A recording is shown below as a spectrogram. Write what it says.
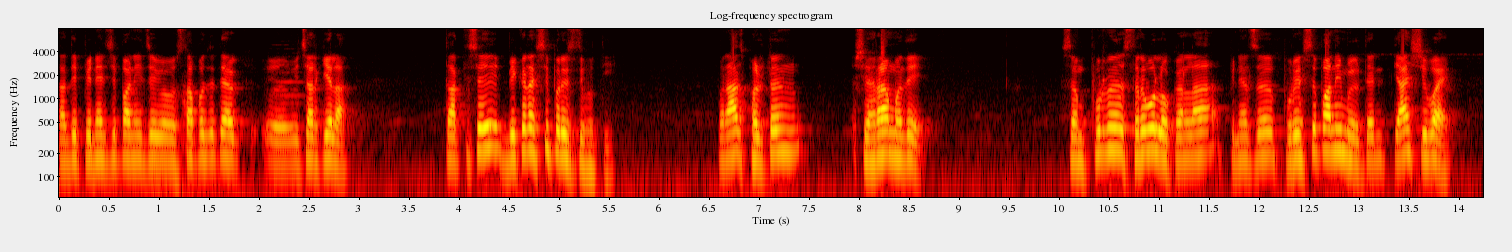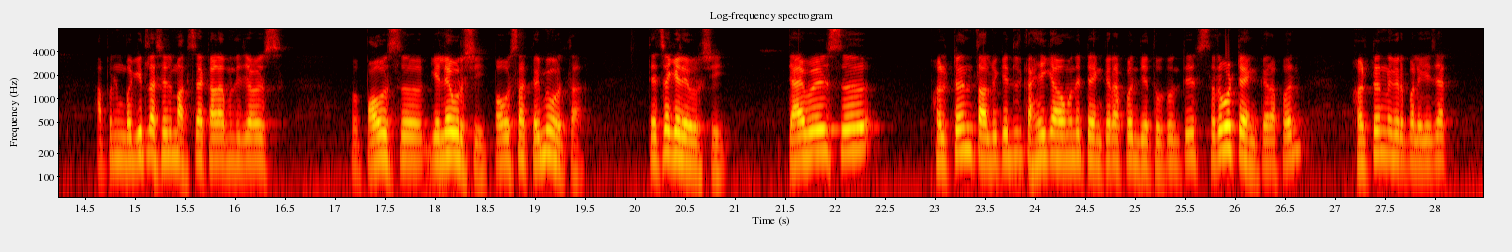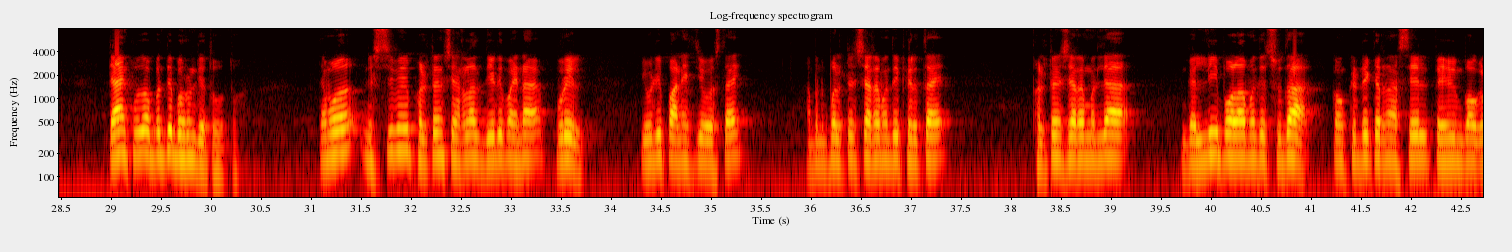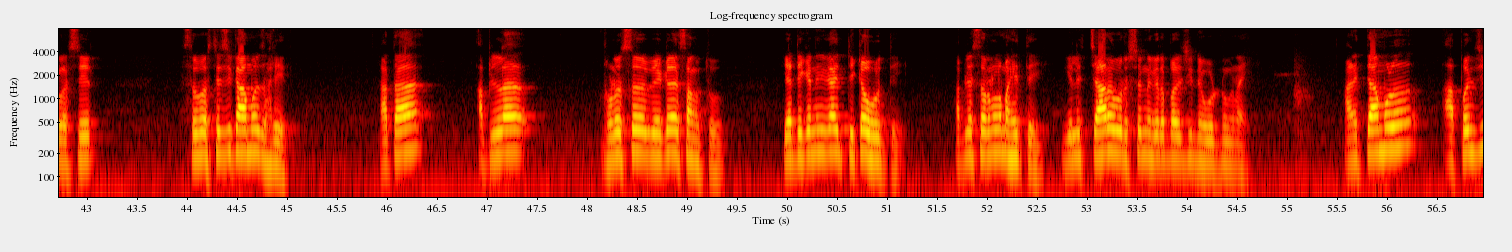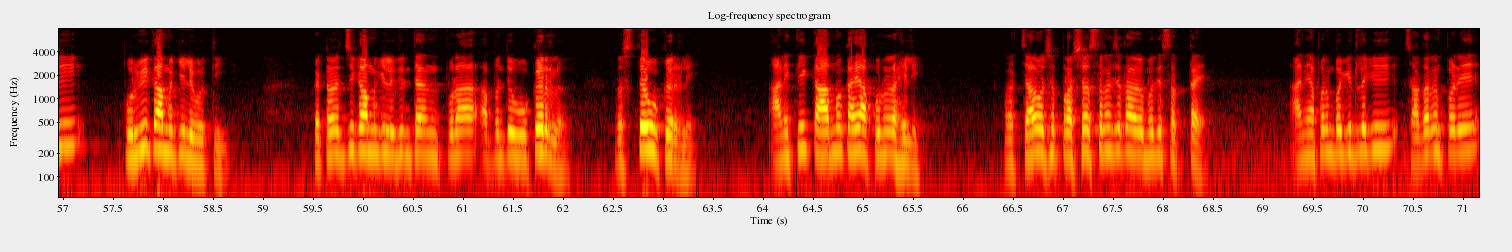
साधी पिण्याची जे व्यवस्थापन जर त्या विचार केला तर अतिशय बिकट अशी परिस्थिती होती. पण आज फलटण शहरामध्ये संपूर्ण सर्व लोकांना पिण्याचं पुरेसं पाणी मिळतं आणि त्याशिवाय आपण बघितलं असेल मागच्या काळामध्ये ज्यावेळेस पाऊस गेल्या वर्षी पाऊस हा कमी होता त्याच्या गेल्या वर्षी. त्यावेळेस फलटण तालुक्यातील काही गावामध्ये टँकर आपण देत होतो आणि ते सर्व टँकर आपण फलटण नगरपालिकेच्या टँकमध्ये आपण ते भरून देत होतो. त्यामुळं निश्चितपणे फलटण शहराला दीड महिना पुरेल. एवढी पाण्याची व्यवस्था आहे. आपण फलटण शहरामध्ये फिरताय. फलटण शहरामधल्या गल्ली बोळामध्ये सुद्धा कॉन्क्रिटीकरण असेल पेव्हिंग बॉगल असेल सर्व रस्त्याची कामं झालीत. आता आपल्याला थोडंसं वेगळं सांगतो. या ठिकाणी काय टीका होते. आपल्या सर्वांना माहीत आहे गेले चार वर्ष नगरपालिकेची निवडणूक नाही. आणि त्यामुळं आपण जी पूर्वी कामं केली होती गटाराची कामं केली होती त्या पुन्हा आपण ते उकरलं. रस्ते उकरले. आणि ती कामं काही अपूर्ण राहिली. चार वर्ष प्रशासनाच्या ताब्यामध्ये सत्ता आहे. आणि आपण बघितलं की साधारणपणे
